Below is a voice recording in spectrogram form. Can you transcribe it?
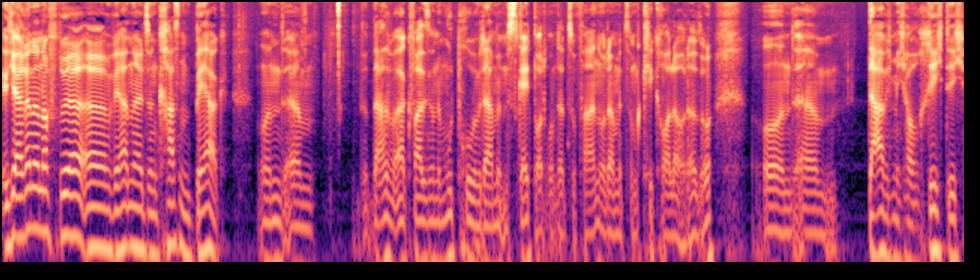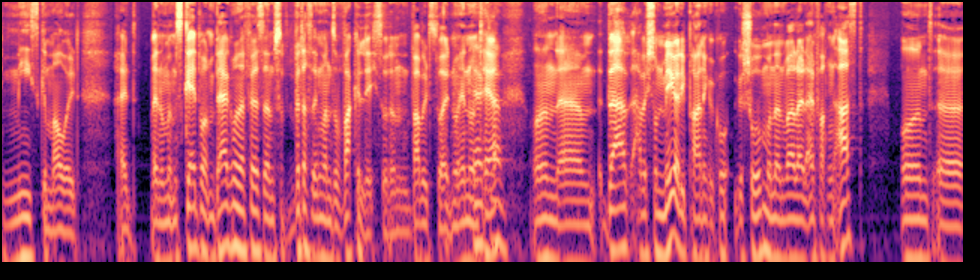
ich erinnere noch früher, äh, wir hatten halt so einen krassen Berg und ähm, da war quasi so eine Mutprobe, da mit dem Skateboard runterzufahren oder mit so einem Kickroller oder so. Und ähm, da habe ich mich auch richtig mies gemault. Halt, wenn du mit dem Skateboard einen Berg runterfährst, dann wird das irgendwann so wackelig, so dann wabbelst du halt nur hin und Ja, her. Und ähm, da habe ich schon mega die Panik geko- geschoben und dann war da halt einfach ein Ast und äh,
